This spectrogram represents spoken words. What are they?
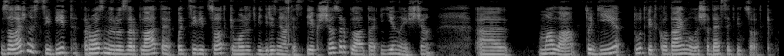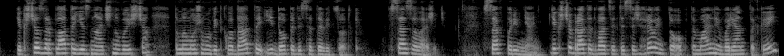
В залежності від розміру зарплати, оці відсотки можуть відрізнятися. Якщо зарплата є нижча, мала, тоді тут відкладаємо лише 10%. Якщо зарплата є значно вища, то ми можемо відкладати і до 50%. Все залежить. Все в порівнянні. Якщо брати 20 тисяч гривень, то оптимальний варіант такий.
